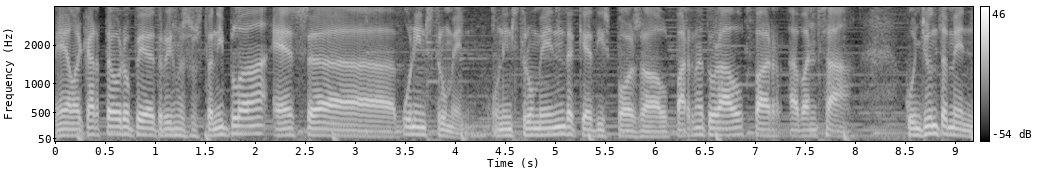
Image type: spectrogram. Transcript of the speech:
Bé, la Carta Europea de Turisme Sostenible és eh, un instrument, un instrument de què disposa el Parc Natural per avançar conjuntament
